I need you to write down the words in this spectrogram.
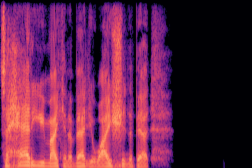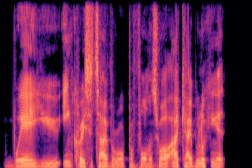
So, how do you make an evaluation about where you increase its overall performance. Well, okay, we're looking at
